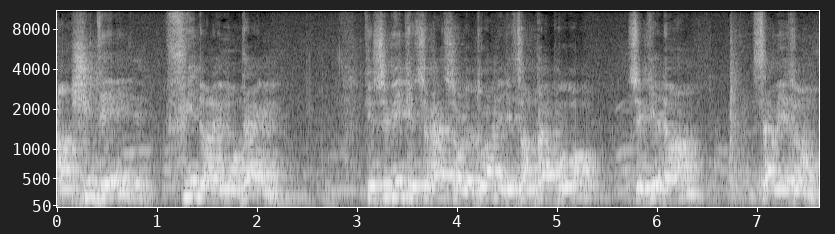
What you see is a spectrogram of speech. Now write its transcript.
en Judée fuient dans les montagnes. Que celui qui sera sur le toit ne descende pas pour ce qui est dans sa maison.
